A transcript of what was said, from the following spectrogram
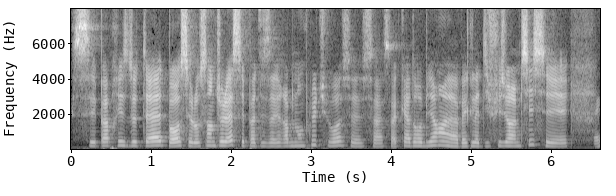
c'est pas prise de tête. Bon, c'est Los Angeles, c'est pas désagréable non plus, tu vois. Ça, ça cadre bien avec la diffusion M6. C'est Ouais.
